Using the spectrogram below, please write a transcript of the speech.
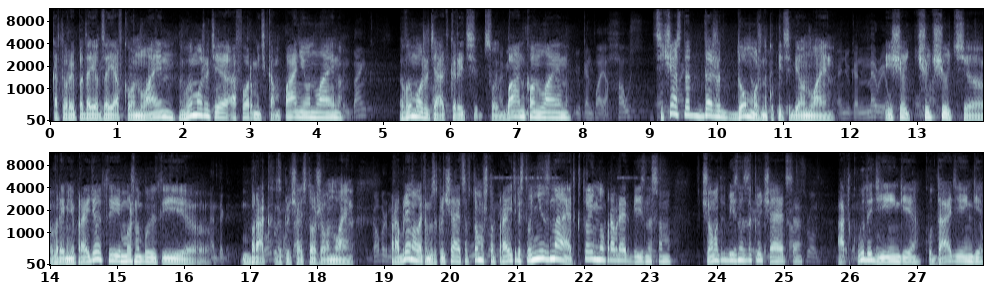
который подает заявку онлайн. Вы можете оформить компанию онлайн. Вы можете открыть свой банк онлайн. Сейчас да, даже дом можно купить себе онлайн. Еще чуть-чуть э, времени пройдет, и можно будет и э, брак заключать тоже онлайн. Проблема в этом заключается в том, что правительство не знает, кто именно управляет бизнесом, в чем этот бизнес заключается, Откуда деньги? Куда деньги?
